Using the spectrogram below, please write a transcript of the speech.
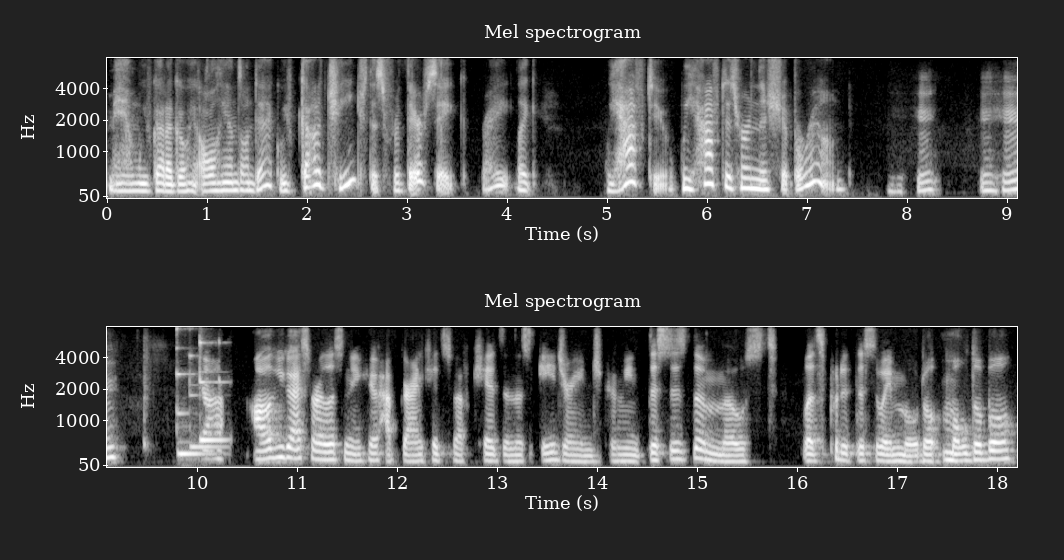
man, we've got to go all hands on deck. We've got to change this for their sake, right? Like we have to. We have to turn this ship around. Mm-hmm. Mm-hmm. Yeah. All of you guys who are listening who have grandkids who have kids in this age range, I mean, this is the most, let's put it this way, moldable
